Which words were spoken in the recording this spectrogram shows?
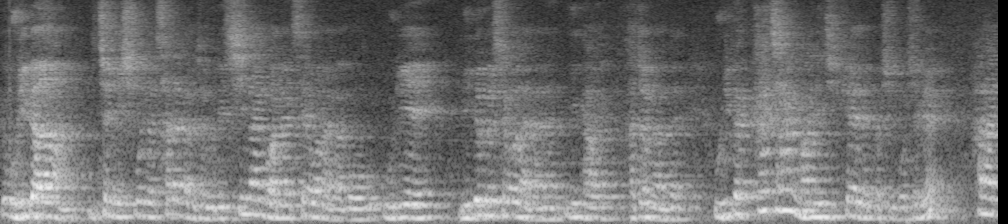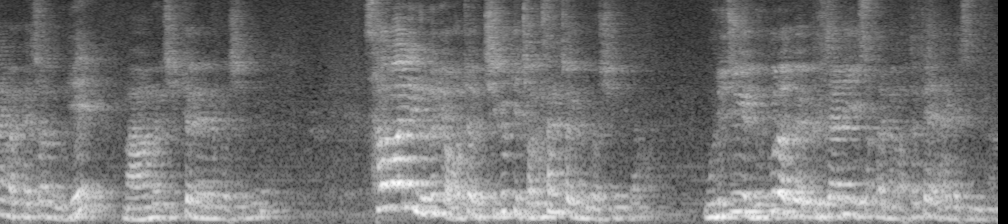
우리가 2025년 살아가면서 우리 신앙관을 세워나가고 우리의 믿음을 세워나가는 이 가정 가운데 우리가 가장 많이 지켜야 될 것이 무엇이냐면 하나님 앞에서 우리의 마음을 지켜내는 것입니다. 사관의 눈은 어쩜 지극히 정상적인 것입니다. 우리 중에 누구라도 그 자리에 있었다면 어떻게 하겠습니까?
